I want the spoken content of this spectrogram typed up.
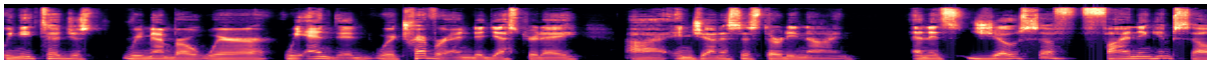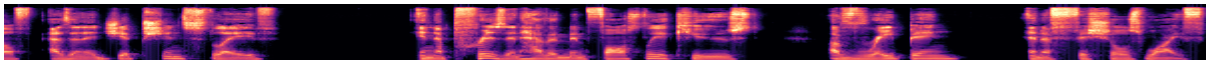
we need to just remember where we ended, where Trevor ended yesterday uh, in Genesis 39. And it's Joseph finding himself as an Egyptian slave in a prison, having been falsely accused of raping an official's wife,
